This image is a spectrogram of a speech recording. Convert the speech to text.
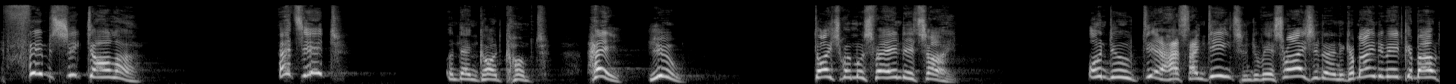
50 Dollar. That's it. Und dann Gott kommt. Hey, you, Deutschland muss verändert sein. Und du hast einen Dienst und du wirst reisen, eine Gemeinde wird gebaut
